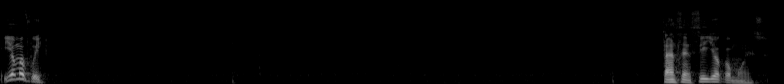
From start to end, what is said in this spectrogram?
Y yo me fui. Tan sencillo como eso.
